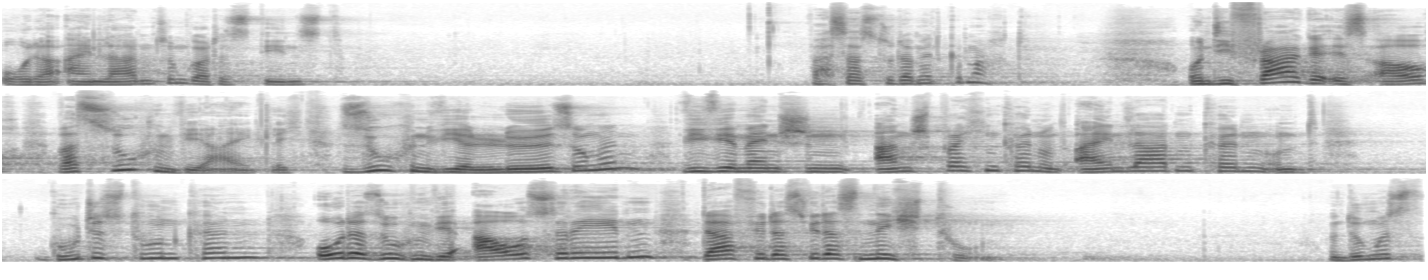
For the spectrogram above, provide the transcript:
oder einladen zum Gottesdienst. Was hast du damit gemacht? Und die Frage ist auch, was suchen wir eigentlich? Suchen wir Lösungen, wie wir Menschen ansprechen können und einladen können und Gutes tun können? Oder suchen wir Ausreden dafür, dass wir das nicht tun? Und du musst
